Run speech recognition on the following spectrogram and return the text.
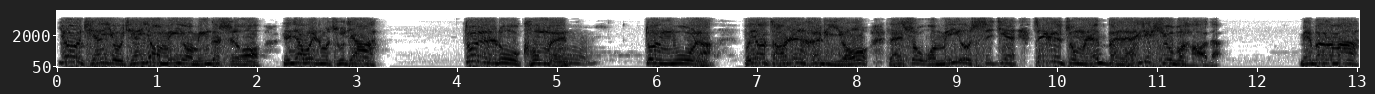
要钱有钱，要名有名的时候，人家为什么出家？遁入空门，嗯顿悟了。不要找任何理由来说我没有时间，这个种人本来就修不好的，明白了吗？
